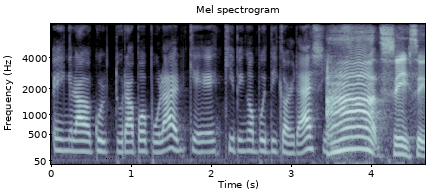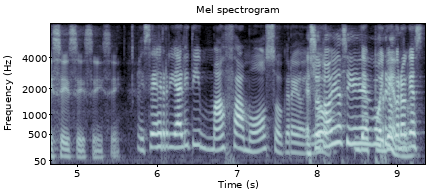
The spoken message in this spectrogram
en la cultura popular, que es Keeping Up with the Kardashians. Ah, sí, sí, sí, sí, sí, sí. Ese es el reality más famoso, creo ¿Eso yo. todavía sigue Después yo creo que es...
